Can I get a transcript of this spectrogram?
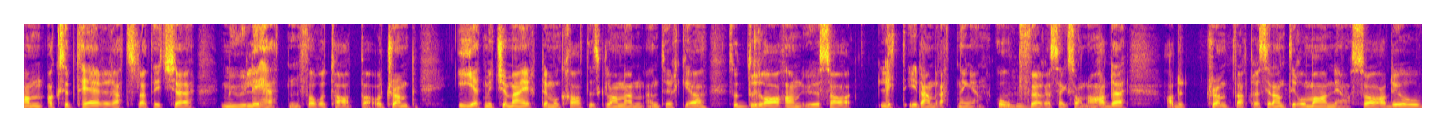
Han aksepterer rett og slett ikke muligheten for å tape. Og Trump, i et mye mer demokratisk land enn en Tyrkia, så drar han USA litt i den retningen, og oppfører seg sånn. Og hadde, hadde, Trump vært president i Romania, så hadde jo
